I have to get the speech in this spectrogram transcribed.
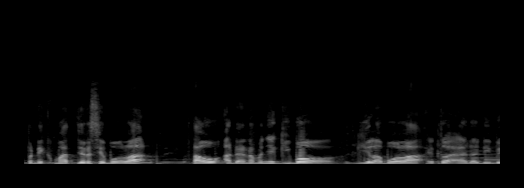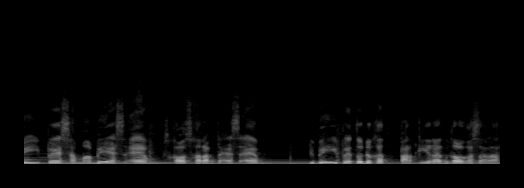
penikmat jersey bola tahu ada namanya Gibol, gila bola. Itu ada di BIP sama BSM. Kalau sekarang TSM. Di BIP itu dekat parkiran kalau nggak salah.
